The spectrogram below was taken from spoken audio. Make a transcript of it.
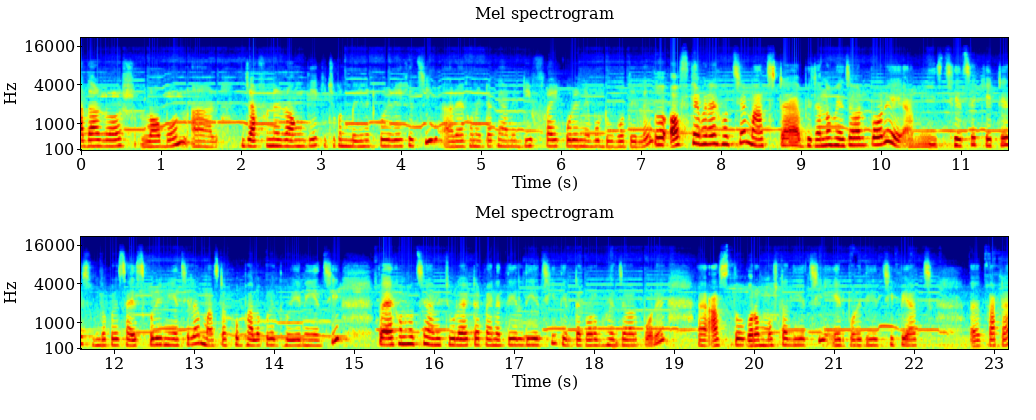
আদার রস, লবণ আর জাফরানের রং দিয়ে কিছুক্ষণ মেরিনেট করে রেখেছি। আর এখন এটাকে আমি ডিপ ফ্রাই করে নেব ডুবো তেলে। তো অফ ক্যামেরায় হচ্ছে মাছটা ভেজানো হয়ে যাওয়ার পরে আমি ছেঁচে কেটে সুন্দর করে সাইজ করে নিয়েছিলাম। মাছটা খুব ভালো করে ধুয়ে নিয়েছি। তো এখন হচ্ছে আমি চুলায় একটা প্যানে তেল দিয়েছি। তেলটা গরম হয়ে যাওয়ার পরে আস্ত গরম মশলা দিয়েছি। এরপরে দিয়েছি পেঁয়াজ কাটা।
